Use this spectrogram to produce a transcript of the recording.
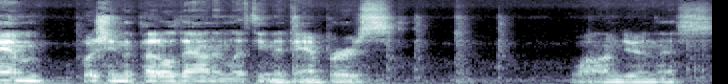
am pushing the pedal down and lifting the dampers while I'm doing this.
